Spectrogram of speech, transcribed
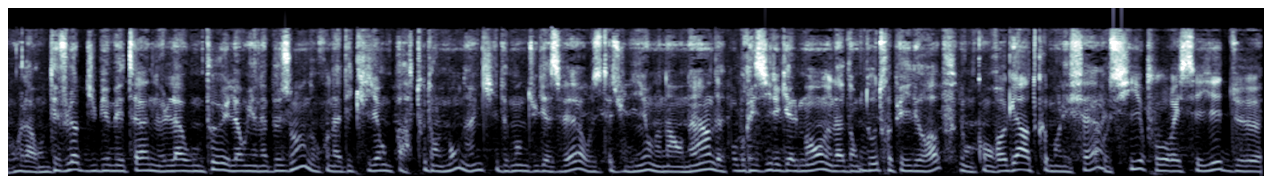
Voilà, on développe du biométhane là où on peut et là où il y en a besoin. Donc on a des clients partout dans le monde hein, qui demandent du gaz vert. Aux États-Unis, on en a en Inde, au Brésil également, on en a dans d'autres pays d'Europe. Donc on regarde comment les faire aussi pour essayer de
